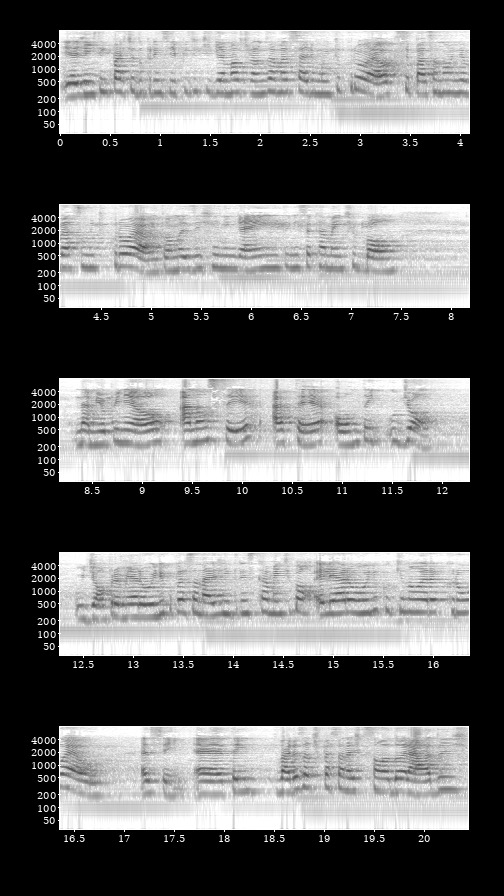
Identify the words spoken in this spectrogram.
E a gente tem que partir do princípio de que Game of Thrones é uma série muito cruel que se passa num universo muito cruel. Então não existe ninguém intrinsecamente bom, na minha opinião, a não ser até ontem o John. O John pra mim era o único personagem intrinsecamente bom. Ele era o único que não era cruel Assim, é, tem vários outros personagens que são adorados,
